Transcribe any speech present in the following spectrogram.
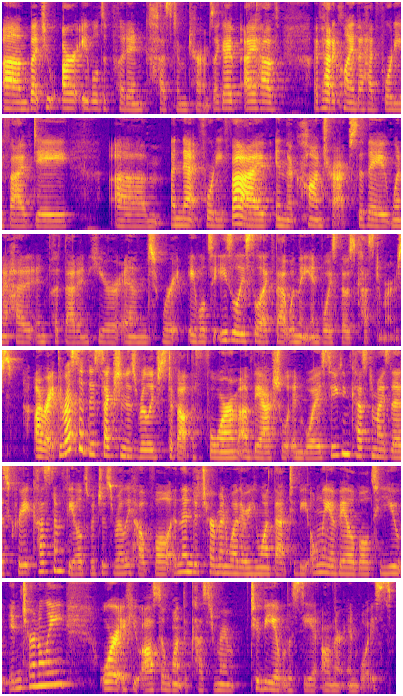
Um, but you are able to put in custom terms. Like I've, I have, I've had a client that had 45 day um, a net 45 in their contract. So they went ahead and put that in here and were able to easily select that when they invoice those customers. All right, the rest of this section is really just about the form of the actual invoice. So you can customize this, create custom fields, which is really helpful, and then determine whether you want that to be only available to you internally or if you also want the customer to be able to see it on their invoice.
